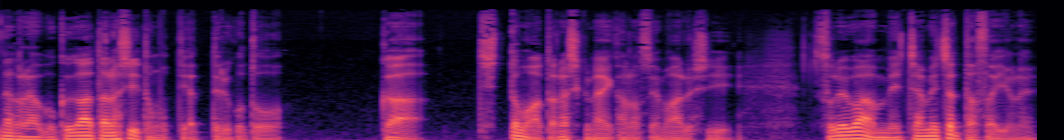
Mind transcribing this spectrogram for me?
だから僕が新しいと思ってやってることが、ちっとも新しくない可能性もあるし、それはめちゃめちゃダサいよね。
